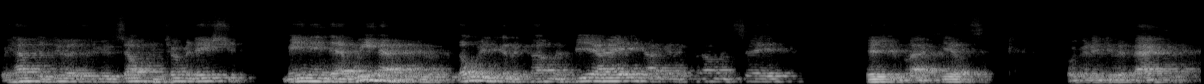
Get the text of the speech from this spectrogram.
We have to do it through self-determination, meaning that we have to do it. Nobody's going to come, the BIA not going to come and say, here's your black hills. We're going to give it back to you.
